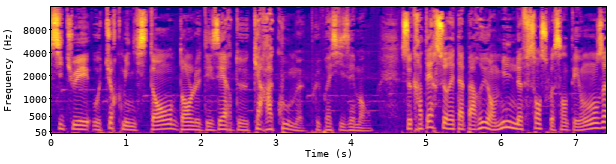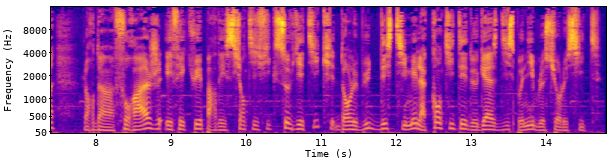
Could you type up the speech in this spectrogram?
situé au Turkménistan, dans le désert de Karakoum, plus précisément. Ce cratère serait apparu en 1971 lors d'un forage effectué par des scientifiques soviétiques dans le but d'estimer la quantité de gaz disponible sur le site.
